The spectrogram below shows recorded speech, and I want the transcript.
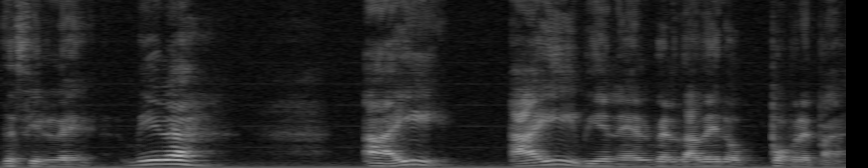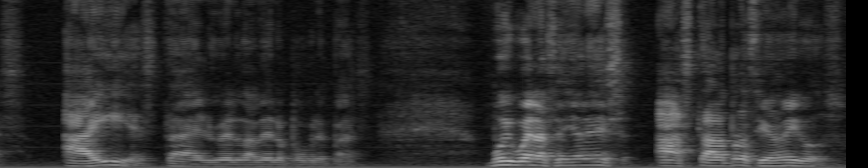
decirle, mira, ahí, ahí viene el verdadero pobre paz. Ahí está el verdadero pobre paz. Muy buenas señores, hasta la próxima amigos.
